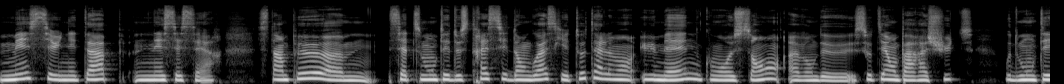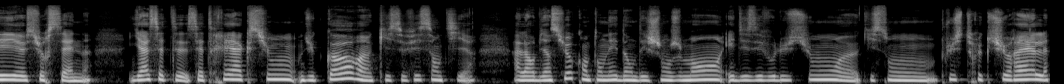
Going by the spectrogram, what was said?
mais c'est une étape nécessaire. C'est un peu euh, cette montée de stress et d'angoisse qui est totalement humaine qu'on ressent avant de sauter en parachute ou de monter sur scène. Il y a cette, cette réaction du corps qui se fait sentir. Alors bien sûr, quand on est dans des changements et des évolutions euh, qui sont plus structurelles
